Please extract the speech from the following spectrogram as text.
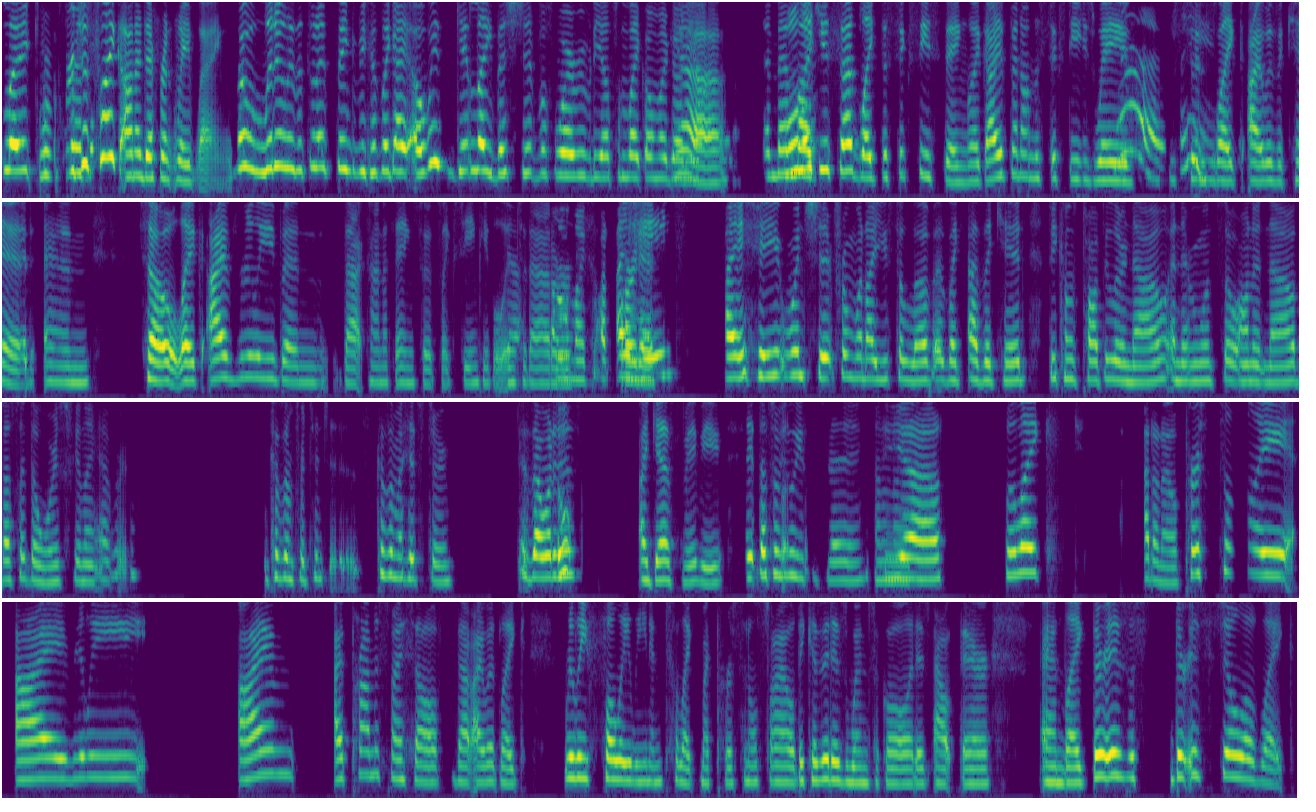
Like we're, we're just like on a different wavelength. no, literally that's what I think because like I always get like the shit before everybody else. I'm like, oh my God, yeah. Yeah. And then Well, like like you said, like the 60s thing, like I've been on the 60s wave yeah, since like I was a kid. And so like I've really been that kind of thing. So it's like seeing people Yeah. into that Oh my God. I artists. I hate when shit from when I used to love as like as a kid becomes popular now and everyone's so on it now. That's like the worst feeling ever. Because I'm pretentious. Because I'm a hipster. Is that what it Oh, is? I guess maybe. That's what But people used to say. I don't know. yeah. But like I don't know. Personally, I really I'm I promised myself that I would like really fully lean into like my personal style because it is whimsical, it is out there, and like there is a there is still a like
